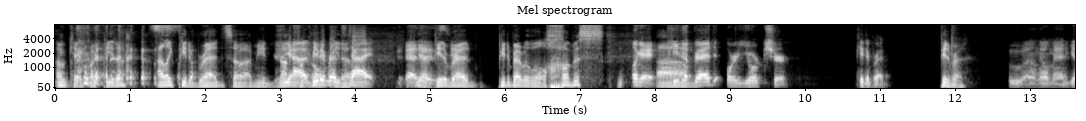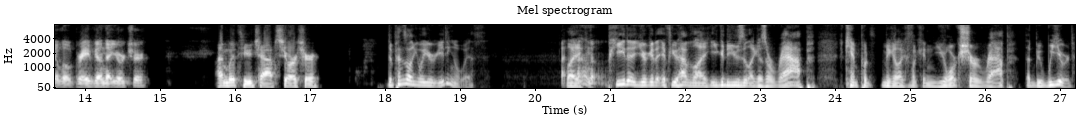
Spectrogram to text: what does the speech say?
Okay, fuck PETA. I like pita bread, so I mean, not yeah, fuck pita bread's PETA. tight. Yeah, it Yeah, is, pita yeah. bread, pita bread with a little hummus. Okay, pita Um, bread or Yorkshire? Pita bread. Pita bread. Ooh, I don't know, man. You get a little gravy on that Yorkshire. I'm with you, chaps. Yorkshire. Depends on like what you're eating it with. I- I Like don't know. pita, you're gonna if you have like you could use it like as a wrap. You can't put make it like a fucking Yorkshire wrap. That'd be weird.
